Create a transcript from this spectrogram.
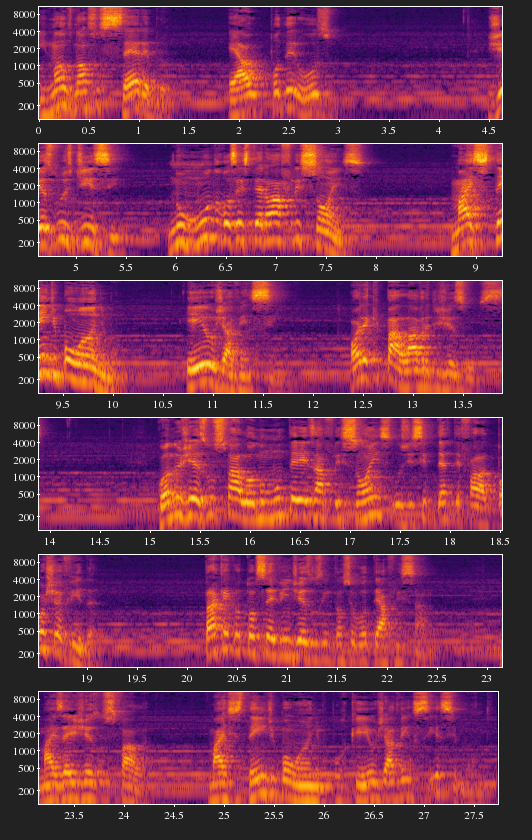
Irmãos, nosso cérebro é algo poderoso. Jesus disse: No mundo vocês terão aflições, mas tem de bom ânimo, eu já venci. Olha que palavra de Jesus. Quando Jesus falou, no mundo tereis aflições, os discípulos devem ter falado, poxa vida, para que, que eu estou servindo Jesus então se eu vou ter aflição? Mas aí Jesus fala, mas tem de bom ânimo, porque eu já venci esse mundo.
